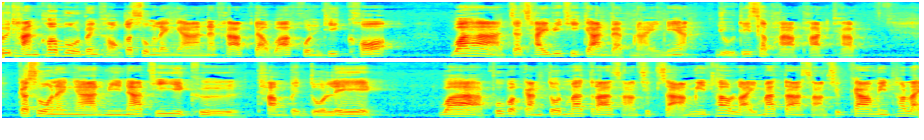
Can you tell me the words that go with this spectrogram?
ือฐานข้อมูลเป็นของกระทรวงแรงงานนะครับ แต่ว่าคนที่เคาะว่าจะใช้วิธีการแบบไหนเนี่ยอยู่ที่สภาพัฒน์ครับ กระทรวงแรงงานมีหน้าที่คือทำเป็นตัวเลข ว่าผู้ประกันตนมาตรา 33 มีเท่าไหร่มาตรา 39 มีเท่าไหร่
